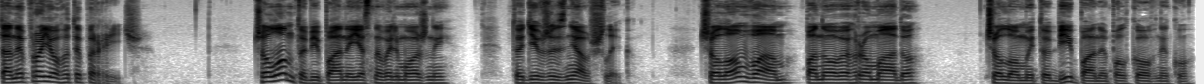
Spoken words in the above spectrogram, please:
Та не про його тепер річ. Чолом тобі, пане ясновельможний, тоді вже зняв шлик. Чолом вам, панове громадо, чолом і тобі, пане полковнику.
